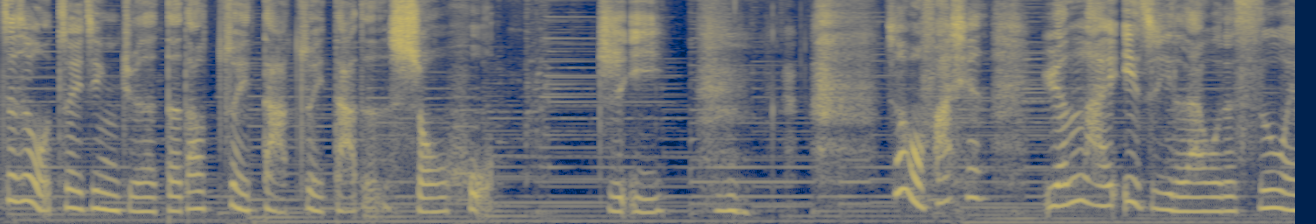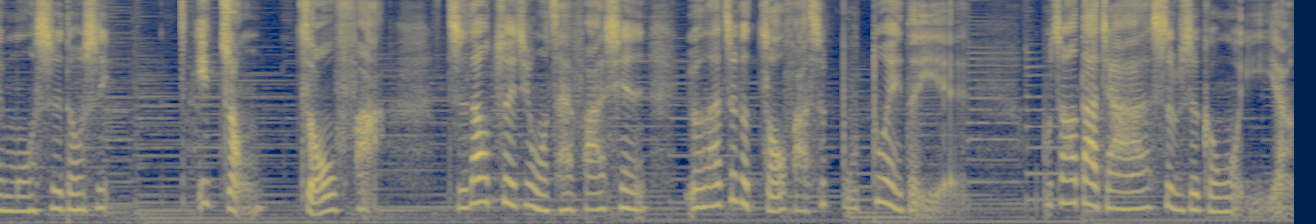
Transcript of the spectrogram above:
这是我最近觉得得到最大最大的收获之一。就是我发现，原来一直以来我的思维模式都是一种走法，直到最近我才发现，原来这个走法是不对的耶。不知道大家是不是跟我一样，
